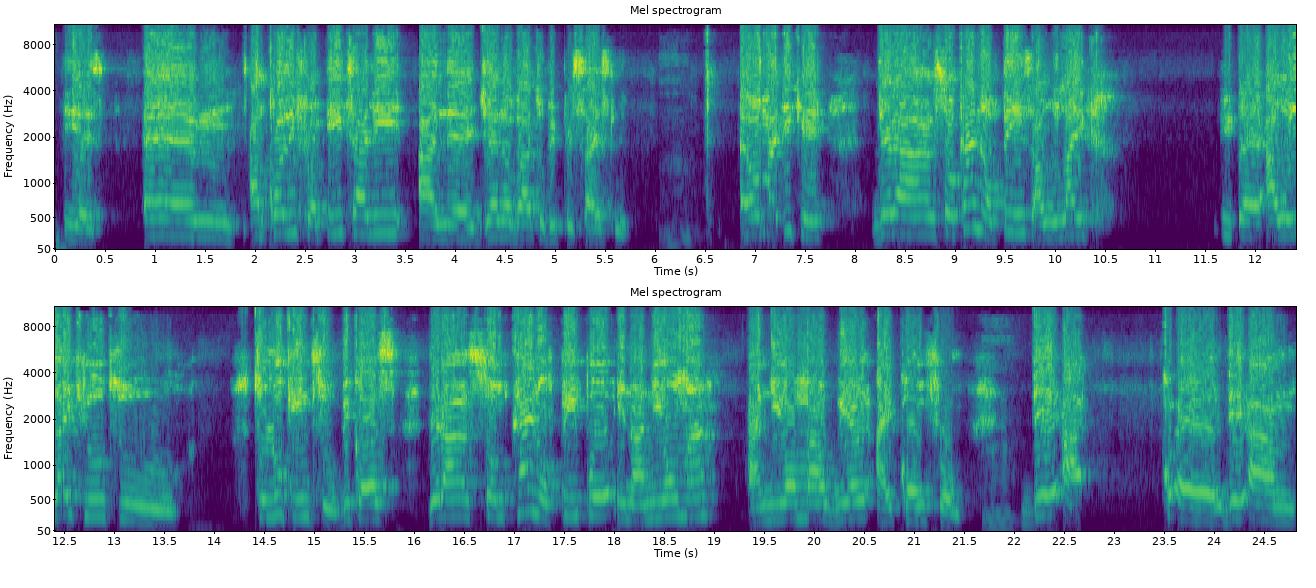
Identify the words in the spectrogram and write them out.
Yes. Um, I'm calling from Italy and uh, Genova to be precisely. Uh, Madike, there are some kind of things I would like uh, I would like you to to look into because there are some kind of people in Anioma, Anioma, where I come from. They are uh, they um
